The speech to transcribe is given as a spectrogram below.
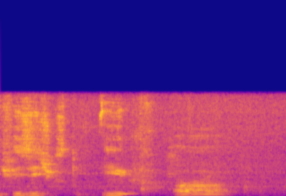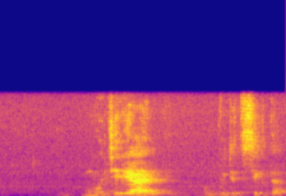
и физический, и а, материальный, он будет всегда.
